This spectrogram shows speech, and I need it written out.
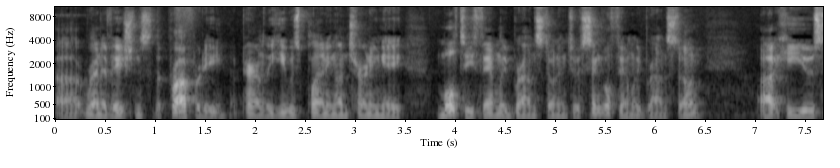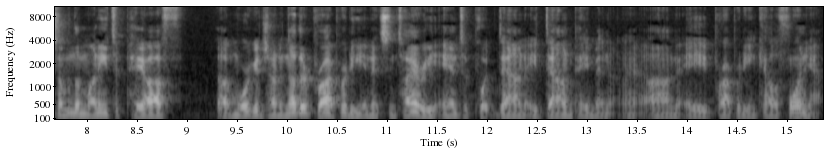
uh, renovations to the property, apparently he was planning on turning a multi-family brownstone into a single-family brownstone. Uh, he used some of the money to pay off a mortgage on another property in its entirety and to put down a down payment uh, on a property in California.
